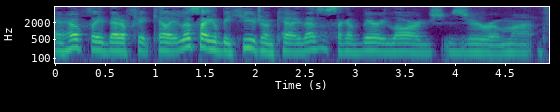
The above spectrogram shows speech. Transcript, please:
And hopefully that'll fit Kelly. It looks like it'll be huge on Kelly. That looks like a very large zero month.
